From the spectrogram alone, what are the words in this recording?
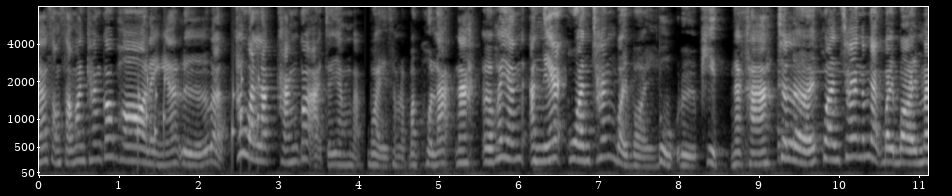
นะสองสามวันครั้งก็พออะไรเงี้ยหรือแบบถ้าวันละครั้งก็อาจจะยังแบบบ่อยสำหรับบางคนละนะเออเพราะฉะนั้นอันเนี้ยควรชั่งบ่อยๆ ถูกหรือผิดนะคะเฉลลยควรชั่งน้ำหนักบ่อยๆไหม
